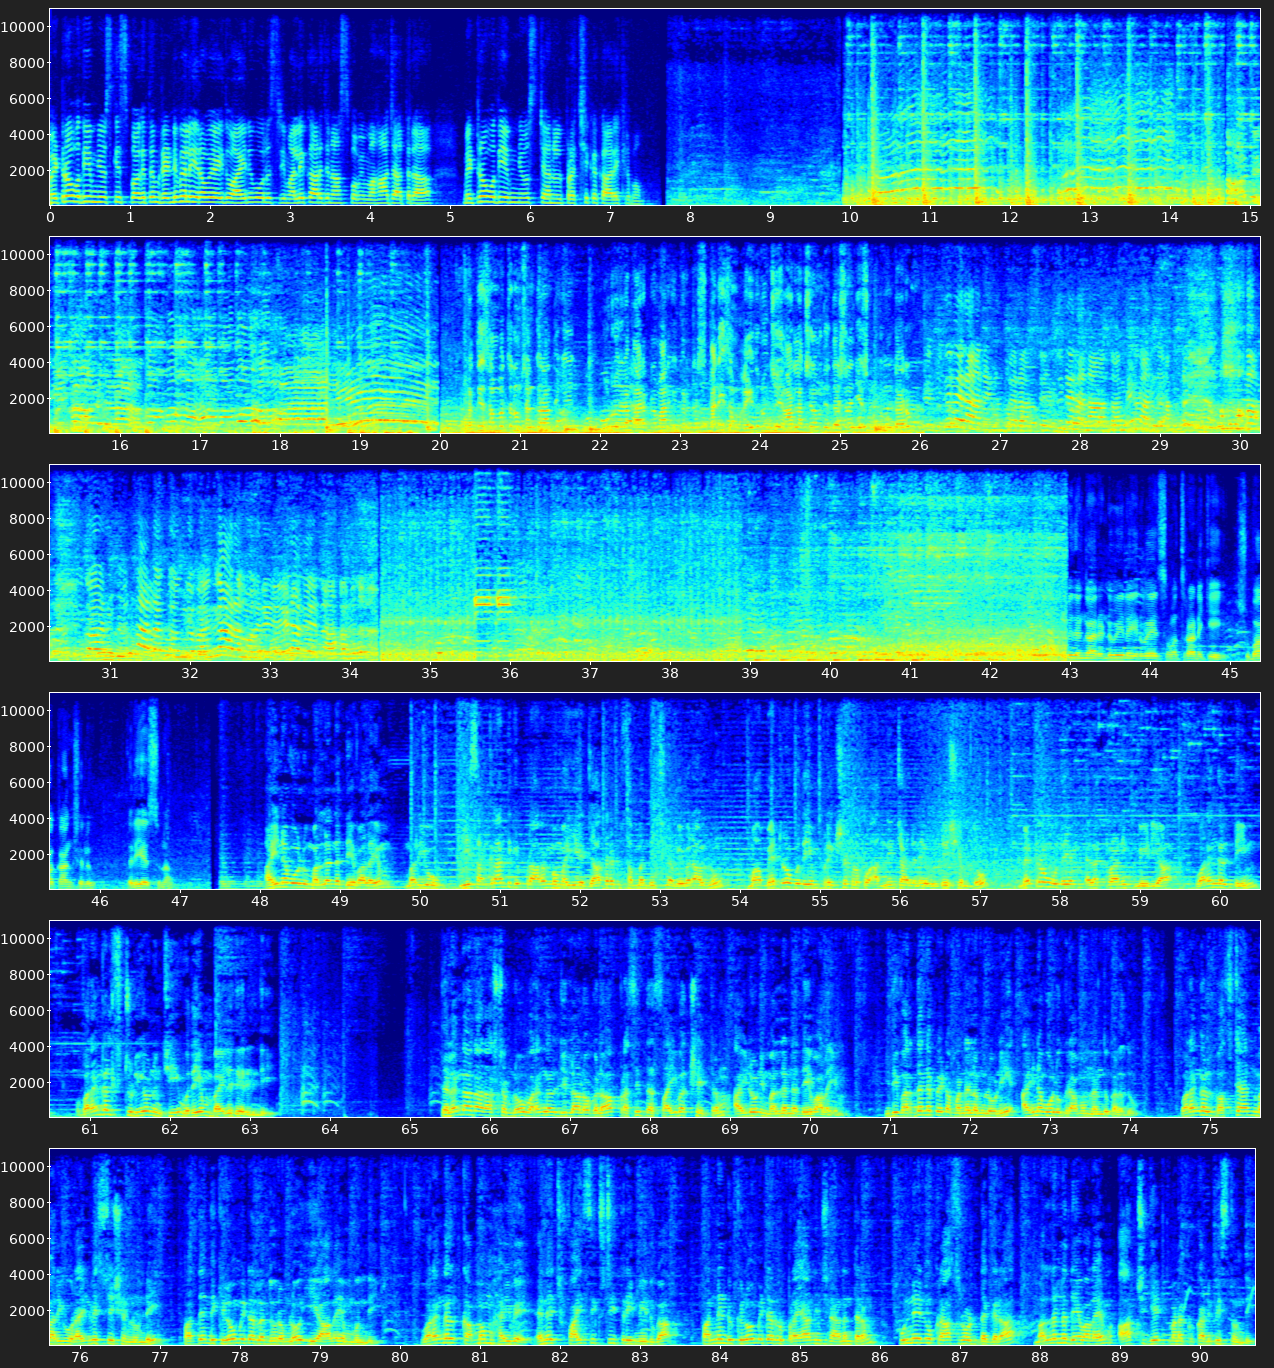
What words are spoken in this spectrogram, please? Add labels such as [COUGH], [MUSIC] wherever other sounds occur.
Metro ఉదయం న్యూస్కి స్వాగతం. రెండు వేల ఇరవై ఐదు ఐనుగోలు శ్రీ మల్లికార్జున స్వామి మహాజాతర మెట్రో ఉదయం న్యూస్ ఛానల్ ప్రత్యేక కార్యక్రమం. ప్రతి సంవత్సరం సంక్రాంతికి కార్యక్రమానికి ఇక్కడ కనీసం ఐదు నుంచి ఆరు లక్షల మంది దర్శనం చేసుకుంటూ ఉంటారు. ఈ విధంగా రెండు వేల ఇరవై ఐదు సంవత్సరానికి శుభాకాంక్షలు తెలియజేస్తున్నాం. అయినవోలు మల్లన్న దేవాలయం మరియు ఈ సంక్రాంతికి ప్రారంభమయ్యే జాతరకు సంబంధించిన వివరాలను మా మెట్రో ఉదయం ప్రేక్షకులకు అందించాలనే ఉద్దేశ్యంతో మెట్రో ఉదయం electronic media Warangal team Warangal studio నుంచి ఉదయం బయలుదేరింది. తెలంగాణ రాష్ట్రంలో వరంగల్ జిల్లాలో గల ప్రసిద్ధ శైవ క్షేత్రం ఐలోని మల్లన్న దేవాలయం. ఇది వర్ధన్నపేట మండలంలోని ఐనవోలు గ్రామం నందు కలదు. వరంగల్ బస్టాండ్ మరియు రైల్వే స్టేషన్ నుండి పద్దెనిమిది కిలోమీటర్ల దూరంలో ఈ ఆలయం ఉంది. Warangal Khammam highway NH five sixty three మీదుగా పన్నెండు కిలోమీటర్లు ప్రయాణించిన అనంతరం పున్నేలు క్రాస్ రోడ్ దగ్గర మల్లన్న దేవాలయం ఆర్చ్ గేట్ మనకు కనిపిస్తుంది.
